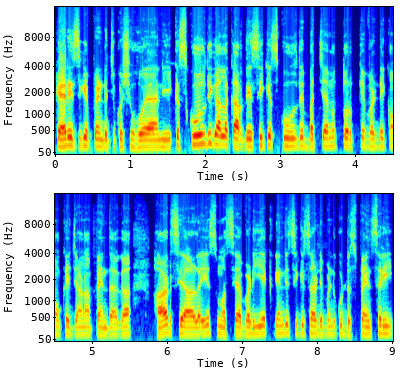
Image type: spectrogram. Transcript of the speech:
ਕਹਿ ਰਹੇ ਸੀ ਕਿ ਪਿੰਡ 'ਚ ਕੁਝ ਹੋਇਆ ਨਹੀਂ। ਇੱਕ ਸਕੂਲ ਦੀ ਗੱਲ ਕਰਦੇ ਸੀ ਕਿ ਸਕੂਲ ਦੇ ਬੱਚਿਆਂ ਨੂੰ ਤੁਰ ਕੇ ਵੱਡੇ ਕੌਂਕੇ ਜਾਣਾ ਪੈਂਦਾਗਾ ਹੜ੍ਹ ਸਿਆਲ ਇਹ ਸਮੱਸਿਆ ਬੜੀ ਹੈ। ਇੱਕ ਕਹਿੰਦੇ ਸੀ ਕਿ ਸਾਡੇ ਪਿੰਡ ਕੋਈ ਡਿਸਪੈਂਸਰੀ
